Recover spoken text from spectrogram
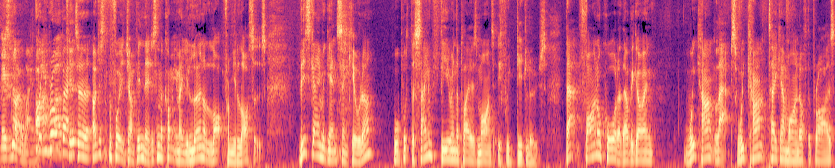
There's no way. But you roll well, back to- to, oh, just before you jump in there, just on the comment you made, you learn a lot from your losses. This game against St Kilda will put the same fear in the players' minds if we did lose. That final quarter, they'll be going, we can't lapse. We can't take our mind off the prize.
